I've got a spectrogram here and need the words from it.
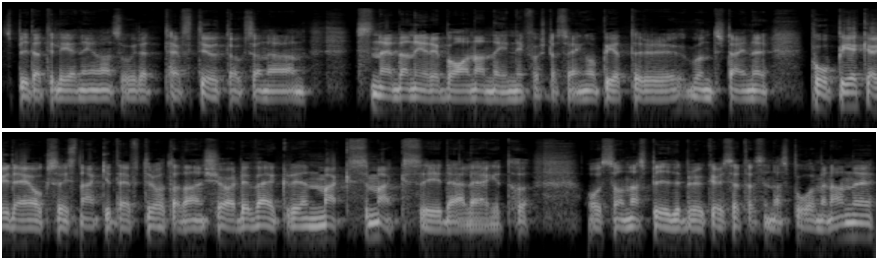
speedade till ledningen. Han såg rätt häftig ut också när han sneddade ner i banan in i första sväng. Och Peter Wundersteiner påpekar ju det också i snacket efteråt att han körde verkligen max max i det här läget. Och, och sådana speeder brukar ju sätta sina spår. Men han eh,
